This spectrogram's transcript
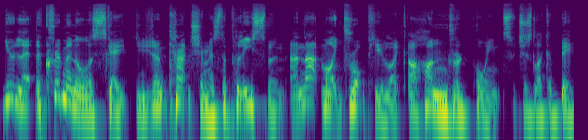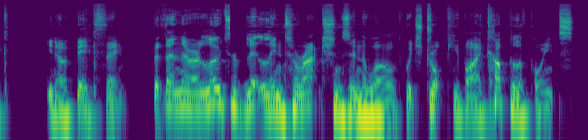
You let the criminal escape. You don't catch him as the policeman, and that might drop you like a hundred points, which is like a big, you know, a big thing. But then there are loads of little interactions in the world which drop you by a couple of points.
